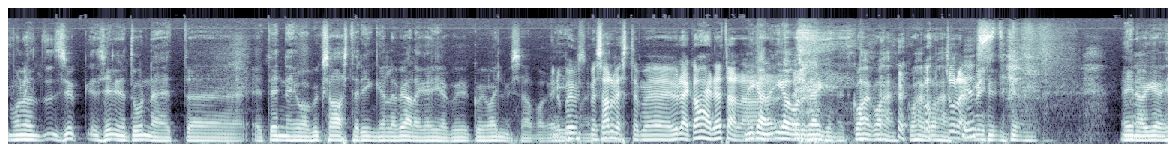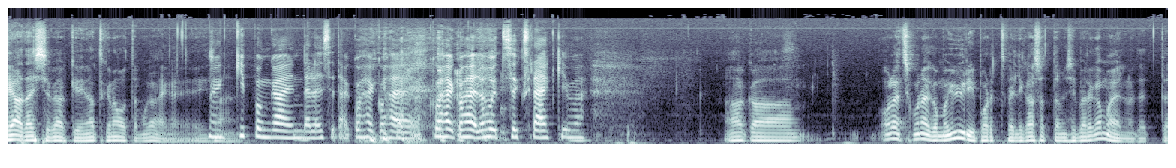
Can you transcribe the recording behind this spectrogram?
mul on sihuke, selline tunne, et, äh, et enne jõuab üks aastaring jälle peale käia, kui, kui valmis saab, aga no, põhimõtteliselt me salvestame üle kahe nädala. iga, iga kord räägin, et kohe-kohe, kohe-kohe tuleb vist ei no head asja peabki natukene ootama ka, ega ei ma saa. kipun ka endale seda kohe-kohe, kohe-kohe lohutuseks rääkima. aga oled sa kunagi oma üüriportfelli kasvatamise peale ka mõelnud, et,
